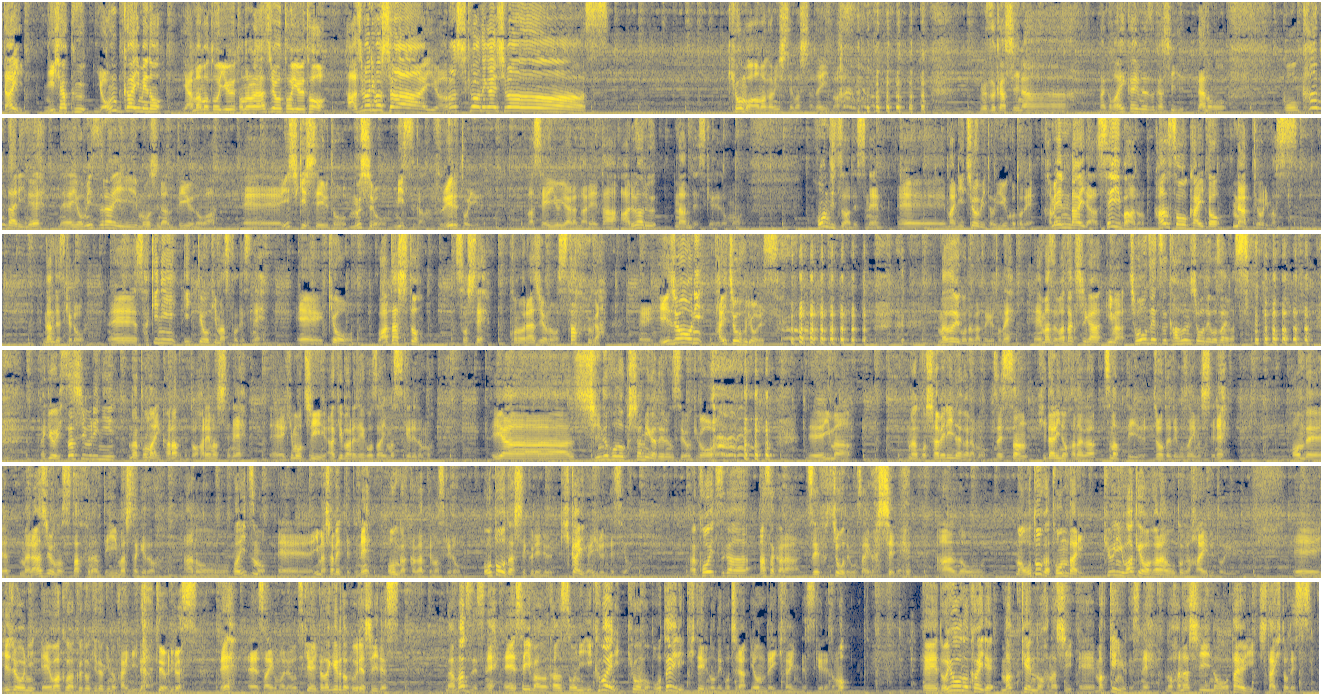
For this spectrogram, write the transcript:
第204回目の山本優斗のラジオというと、始まりましたよろしくお願いします今日も甘噛みしてましたね、今。難しいななんか毎回難しい。あの、こう噛んだりね、ね、読みづらい文字なんていうのは、えー、意識しているとむしろミスが増えるという、まあ、声優やらナレーターあるあるなんですけれども、本日はですね、えー、まあ日曜日ということで、仮面ライダーセイバーの感想会となっております。なんですけど、えー、先に言っておきますとですね、えー、今日、私と、そして、このラジオのスタッフが、えー、非常に体調不良です。まあどういうことかというとね、えー、まず私が今、超絶花粉症でございます。今日久しぶりに、まあ、都内カラッと晴れましてね、えー、気持ちいい秋晴れでございますけれども。いやー、死ぬほどくしゃみが出るんすよ、今日。で、今、まあこう喋りながらも絶賛左の鼻が詰まっている状態でございましてね。ほんで、まあラジオのスタッフなんて言いましたけど、あのー、このいつも、えー、今喋っててね、音楽かかってますけど、音を出してくれる機械がいるんですよ。あこいつが朝から絶不調でございましてね。あの、まあ、音が飛んだり、急にわけわからん音が入るという、えー、非常に、えー、ワクワクドキドキの回になっております。ね、えー、最後までお付き合いいただけると嬉しいです。まずですね、えー、セイバーの感想に行く前に今日もお便り来ているのでこちら読んでいきたいんですけれども、えー、土曜の回でマッケンの話、えー、マッケンユですね、の話のお便りした人です。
